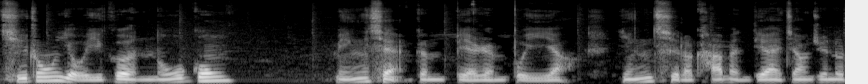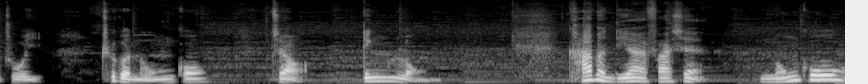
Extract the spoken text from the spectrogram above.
其中有一个奴工，明显跟别人不一样，引起了卡本迪埃将军的注意。这个奴工叫丁龙。卡本迪埃发现，农工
